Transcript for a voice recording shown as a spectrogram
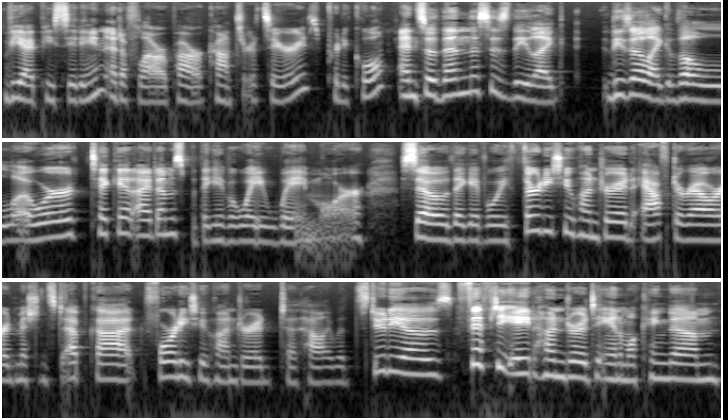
VIP seating at a Flower Power concert series. Pretty cool. And so then this is the like. These are like the lower ticket items, but they gave away way more. So they gave away 3,200 after hour admissions to Epcot, 4,200 to Hollywood Studios, 5,800 to Animal Kingdom,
